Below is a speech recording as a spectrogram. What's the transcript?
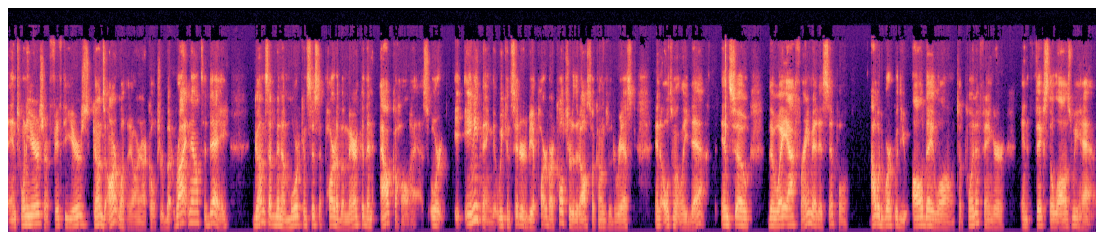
in 20 years or 50 years guns aren't what they are in our culture. But right now today guns have been a more consistent part of america than alcohol has or anything that we consider to be a part of our culture that also comes with risk and ultimately death. And so the way I frame it is simple. I would work with you all day long to point a finger and fix the laws we have.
